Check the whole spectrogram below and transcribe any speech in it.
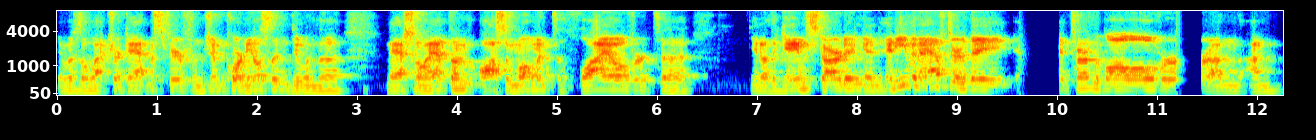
It was electric atmosphere from Jim Cornelison doing the national anthem. Awesome moment to the flyover to you know the game starting and and even after they had turned the ball over on on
